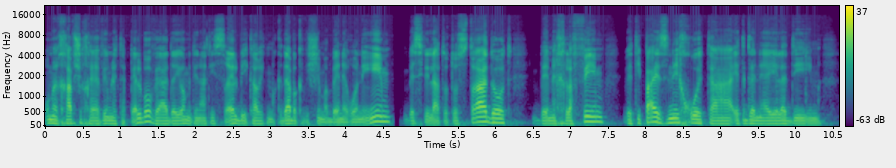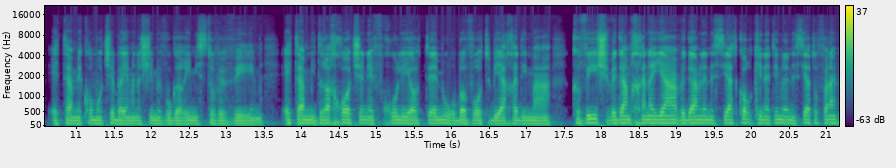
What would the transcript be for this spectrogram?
הוא מרחב שחייבים לטפל בו, ועד היום מדינת ישראל בעיקר התמקדה בכבישים הבין-עירוניים, בסלילת אוטוסטרדות, במחלפים, וטיפה הזניחו את, ה, את גני הילדים, את המקומות שבהם אנשים מבוגרים מסתובבים, את המדרכות שנהפכו להיות uh, מעורבבות ביחד עם הכביש, וגם חנייה, וגם לנסיעת קורקינטים, לנסיעת אופניים.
